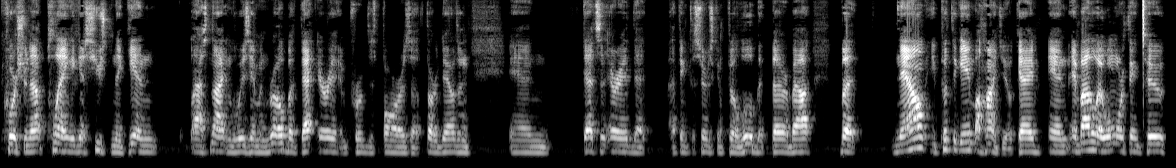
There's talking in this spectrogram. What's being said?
Of course, you're not playing against Houston again last night in Louisiana Monroe, but that area improved as far as uh, third downs, and and that's an area that I think the Sooners can feel a little bit better about. But now you put the game behind you, okay? And and by the way, one more thing too.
